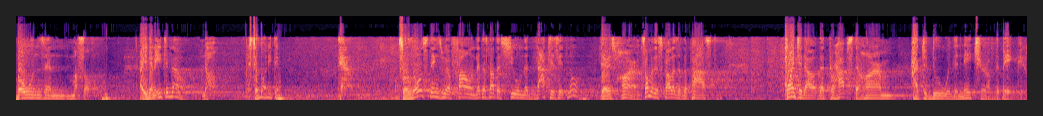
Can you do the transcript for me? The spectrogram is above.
bones and muscle. Are you going to eat him now? No. Still don't eat him. Yeah. So those things we have found, let us not assume that that is it. No. There is harm. Some of the scholars of the past pointed out that perhaps the harm had to do with the nature of the pig.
